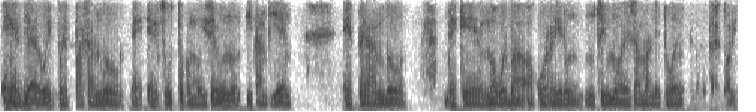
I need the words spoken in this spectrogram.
en el día de hoy pues pasando eh, el susto como dice uno y también esperando de que no vuelva a ocurrir un, un sismo de esa magnitud en, en nuestro territorio.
